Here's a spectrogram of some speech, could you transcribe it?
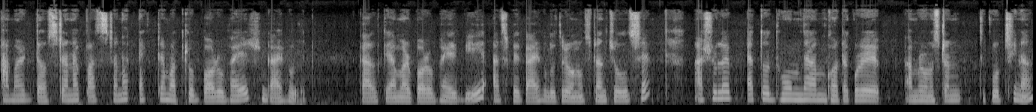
আমার দশটা না পাঁচটা না একটা মাত্র বড় ভাইয়ের গায়ে হলুদ। কালকে আমার বড় ভাইয়ের বিয়ে, আজকে গায়ে হলুদের অনুষ্ঠান চলছে। আসলে এত ধুমধাম ঘটা করে আমরা অনুষ্ঠান করছি না।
